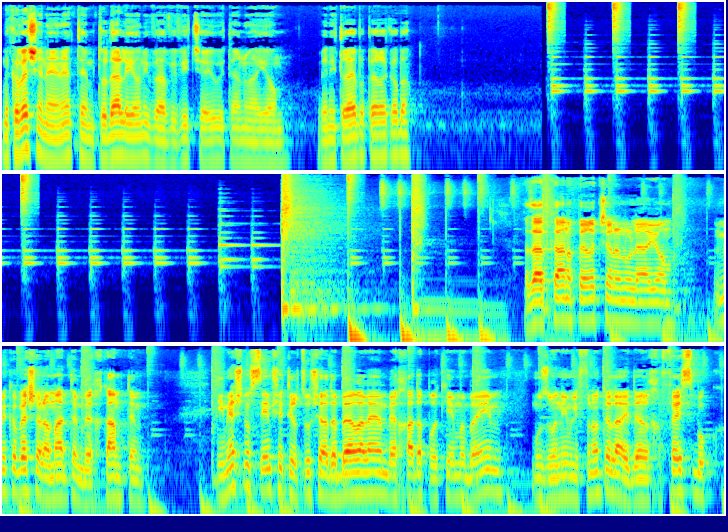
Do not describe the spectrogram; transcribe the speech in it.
מקווה שנהנתם, תודה ליוני ואביבית שהיו איתנו היום, ונתראה בפרק הבא. אז עד כאן הפרק שלנו להיום. אני מקווה שלמדתם והחכמתם. אם יש נושאים שתרצו שאדבר עליהם באחד הפרקים הבאים, מוזמנים לפנות אליי דרך הפייסבוק,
